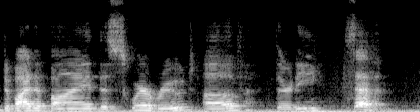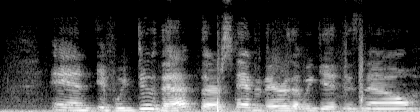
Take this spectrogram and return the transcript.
divided by the square root of 37. And if we do that, our standard error that we get is now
